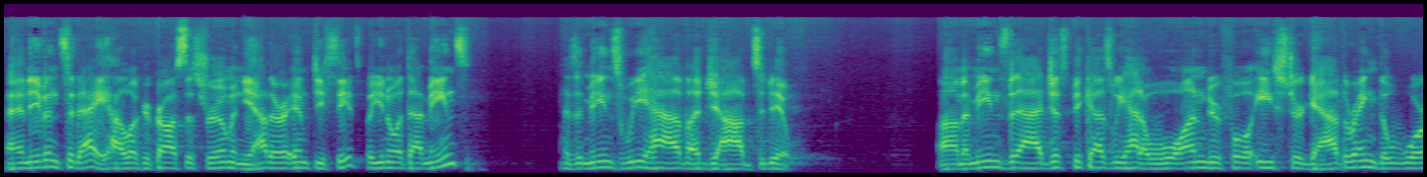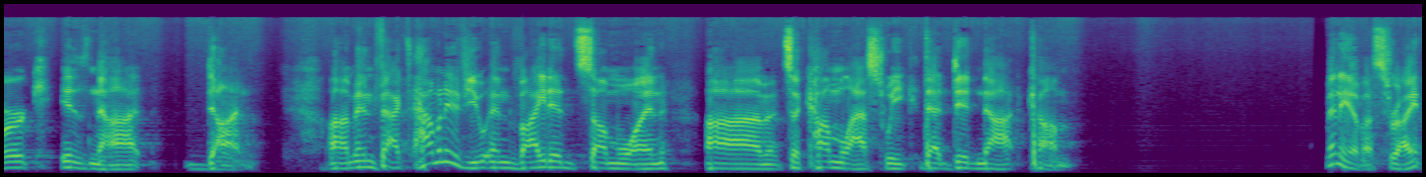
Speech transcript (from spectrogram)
And even today, I look across this room and yeah, there are empty seats, but you know what that means? Is it means we have a job to do. Um, it means that just because we had a wonderful Easter gathering, the work is not done. Um, in fact, how many of you invited someone um, to come last week that did not come? Many of us, right?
